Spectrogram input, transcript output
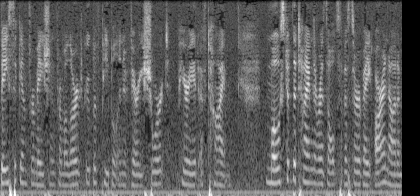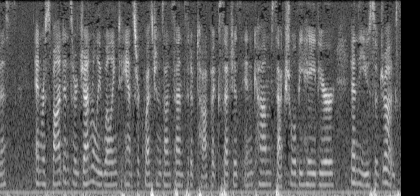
basic information from a large group of people in a very short period of time. Most of the time, the results of a survey are anonymous, and respondents are generally willing to answer questions on sensitive topics such as income, sexual behavior, and the use of drugs.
